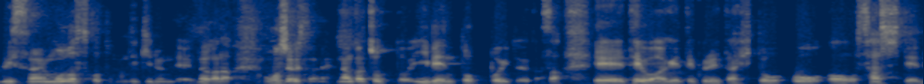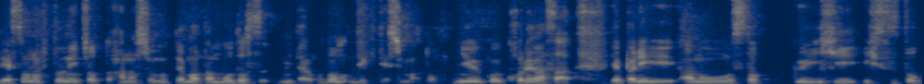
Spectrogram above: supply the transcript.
リスナーに戻すこともできるんで、だから面白いですよね。なんかちょっとイベントっぽいというかさ、え手を挙げてくれた人を指して、で、その人にちょっと話を持ってまた戻すみたいなこともできてしまうという、これはさ、やっぱりあのストック、ストッ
